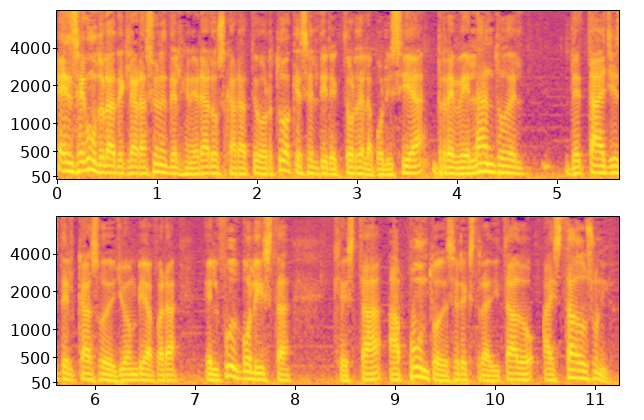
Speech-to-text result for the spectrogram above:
En segundo, las declaraciones del general Oscar Ateortúa, que es el director de la policía, revelando detalles del caso de John Biafara, el futbolista que está a punto de ser extraditado a Estados Unidos.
